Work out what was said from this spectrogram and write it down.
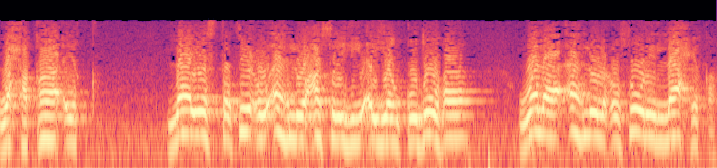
وحقائق لا يستطيع أهل عصره أن ينقضوها ولا أهل العصور اللاحقة.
